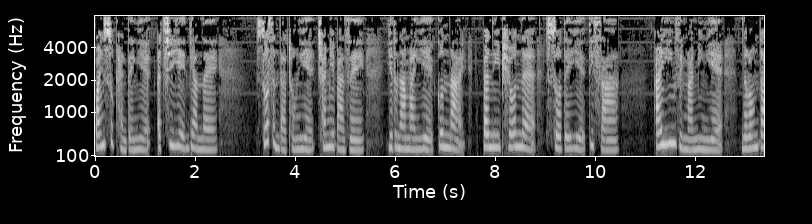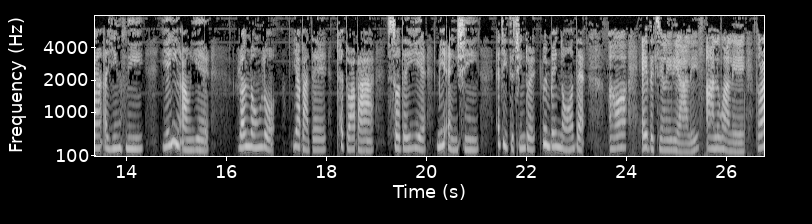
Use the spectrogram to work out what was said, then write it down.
ဝိုင်းစုခိုင်တဲ့ရဲ့အချစ်ရဲ့ညနေစိုးစန္ဒထုံးရဲ့ချမ်းမြေပါစေယေဒနာမိုင်ရဲ့ good night ပန်နီဖြိုးနဲ့ဆိုတဲ့ရဲ့တိစာအိုင်းရင်စီမိုင်မြင့်ရဲ့နှလုံးသား အော်အဲ့တချင်းလေးတွေကလေအားလုံးကလည်းသောရ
